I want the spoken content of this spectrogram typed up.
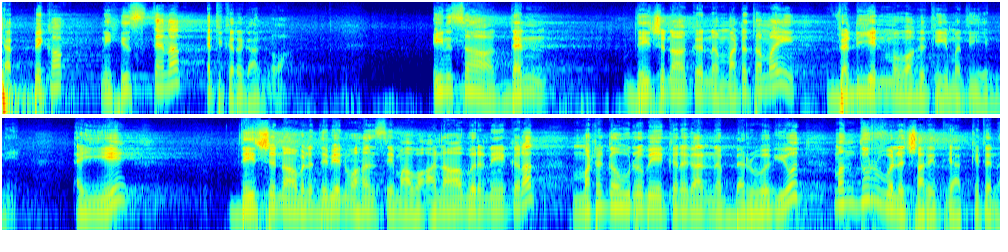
ගැප් එකක් නිහිස් තැනක් ඇති කරගන්නවා. ඒ නිසා දැන් දේශනා කරන මට තමයි වැඩියෙන්ම වගකීම තියෙන්නේ. ඇයි ඒ දේශනාවල දෙවියන් වහන්සේ මාව අනාවරණය කරත් මට ගෞරවය කරගන්න බැරුව ගියොත් මං දුර්වල චරිතයක් එතන.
